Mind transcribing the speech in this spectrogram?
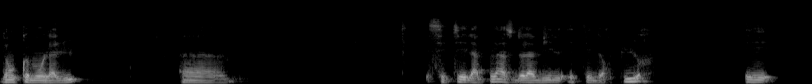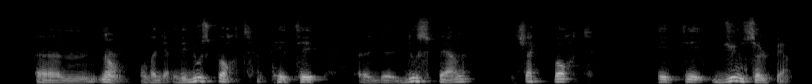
donc comme on l'a lu, euh, c'était la place de la ville était d'or pur, et non, on va dire, les douze portes étaient de douze perles, chaque porte était d'une seule perle.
